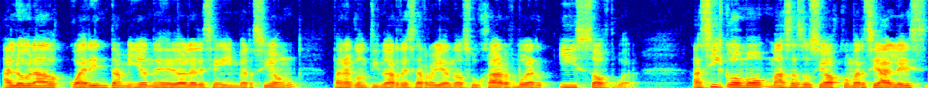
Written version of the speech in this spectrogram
ha logrado 40 millones de dólares en inversión para continuar desarrollando su hardware y software así como más asociados comerciales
